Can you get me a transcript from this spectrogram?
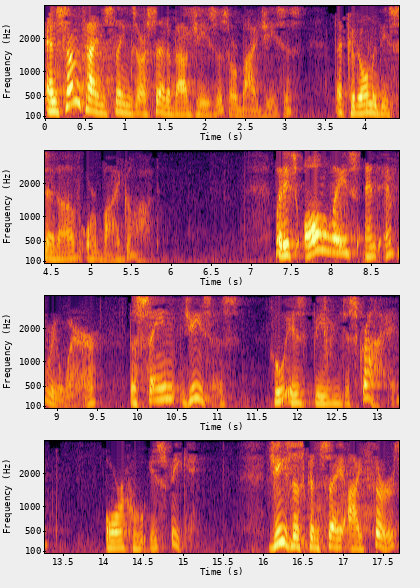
And sometimes things are said about Jesus or by Jesus that could only be said of or by God. But it's always and everywhere the same Jesus who is being described or who is speaking. Jesus can say, I thirst,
